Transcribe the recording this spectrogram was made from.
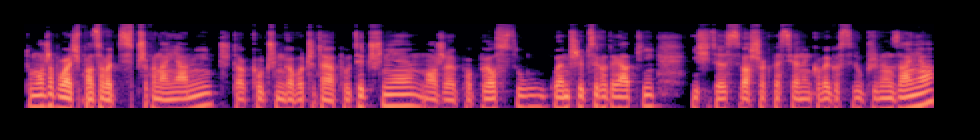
Tu można próbować pracować z przekonaniami, czy to coachingowo, czy terapeutycznie, może po prostu głębszej psychoterapii, jeśli to jest zwłaszcza kwestia lękowego stylu przywiązania.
